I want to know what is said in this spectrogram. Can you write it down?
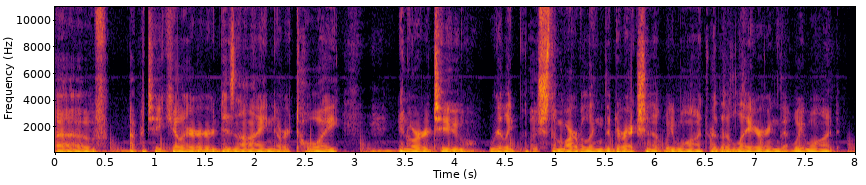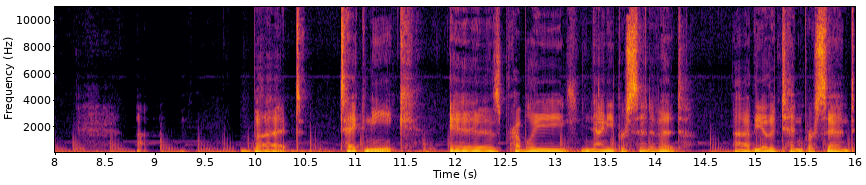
of a particular design or toy in order to really push the marbling the direction that we want or the layering that we want. But technique is probably 90% of it. Uh, the other 10%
